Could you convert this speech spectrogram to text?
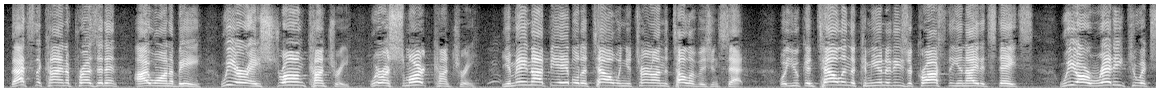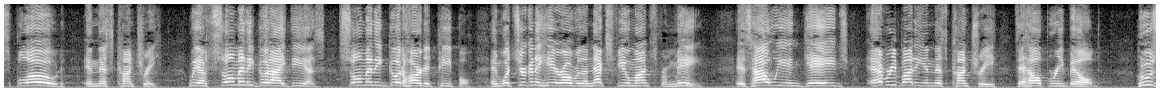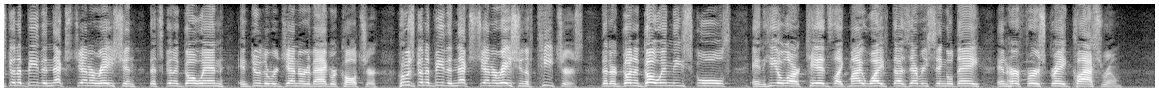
That's the kind of president I want to be. We are a strong country. We're a smart country. You may not be able to tell when you turn on the television set, but you can tell in the communities across the United States. We are ready to explode in this country. We have so many good ideas, so many good hearted people. And what you're going to hear over the next few months from me is how we engage everybody in this country to help rebuild. Who's going to be the next generation that's going to go in and do the regenerative agriculture? Who's going to be the next generation of teachers that are going to go in these schools and heal our kids like my wife does every single day in her first grade classroom?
